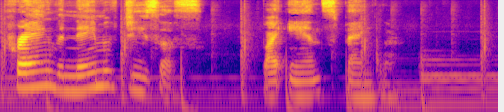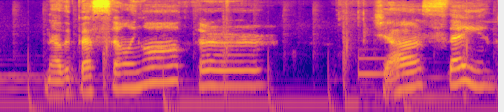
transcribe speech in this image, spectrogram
Praying the Name of Jesus by Ann Spangler. Another best selling author. Just saying.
